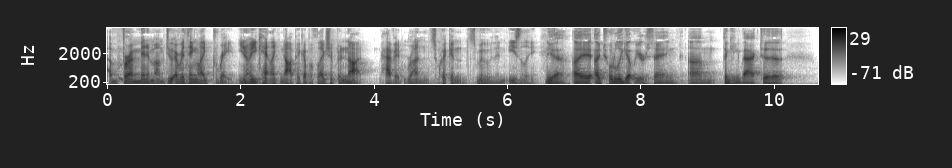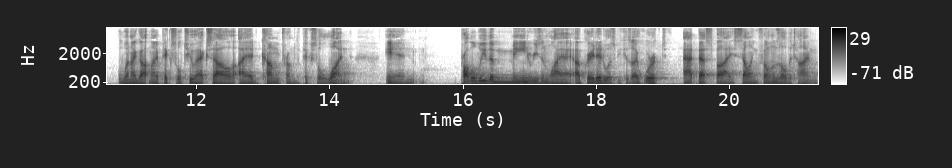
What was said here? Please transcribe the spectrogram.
um, for a minimum do everything like great. You know, you can't like not pick up a flagship and not have it run quick and smooth and easily. Yeah, I, I totally get what you're saying. Um, thinking back to when I got my Pixel 2 XL, I had come from the Pixel 1. And probably the main reason why I upgraded was because I worked at Best Buy selling phones all the time.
